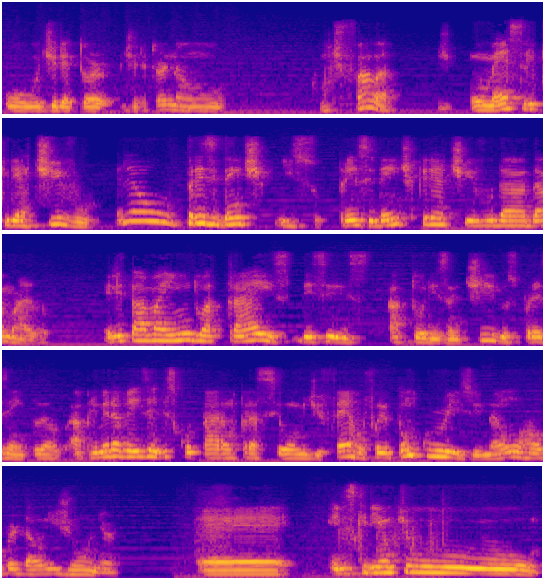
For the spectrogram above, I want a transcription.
o diretor, diretor não, o, como te fala? O mestre criativo, ele é o presidente, isso, presidente criativo da, da Marvel. Ele estava indo atrás desses atores antigos, por exemplo, a primeira vez eles cotaram para ser Homem de Ferro foi o Tom Cruise, não o Robert Downey Jr. É, eles queriam que o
